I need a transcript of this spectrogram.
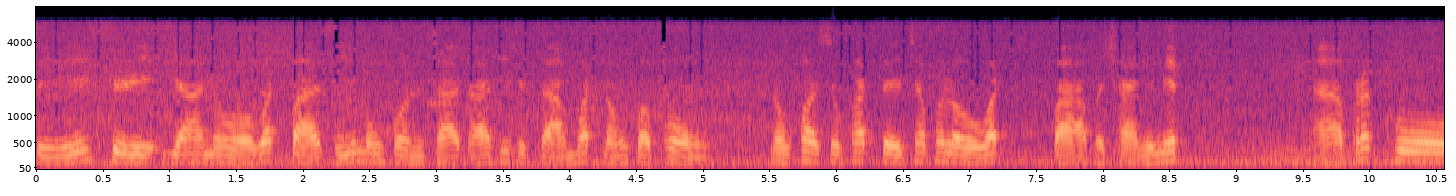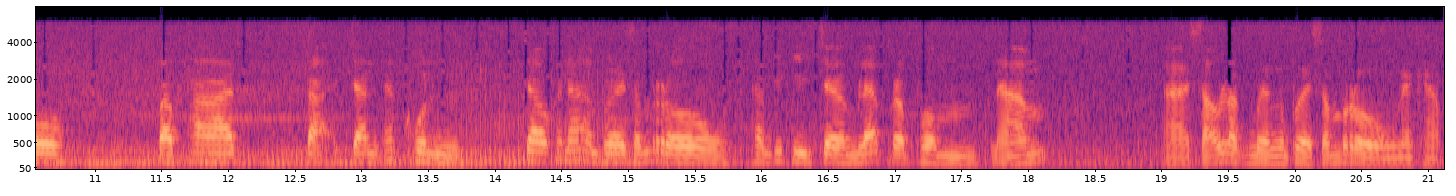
ศรีสิริยาโนวัดป่าศรีมงคล สาขาที่ 13 วัดหนองประพง หลวงพ่อสุพัฒเตชะพโลวัดป่าประชานิมิตร พระครูประพาตะจันทคุณ เจ้าคณะอำเภอสำโรงทำพิธีเจิมและประพรมน้ำเสาหลักเมืองอำเภอสำโรงนะครับ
